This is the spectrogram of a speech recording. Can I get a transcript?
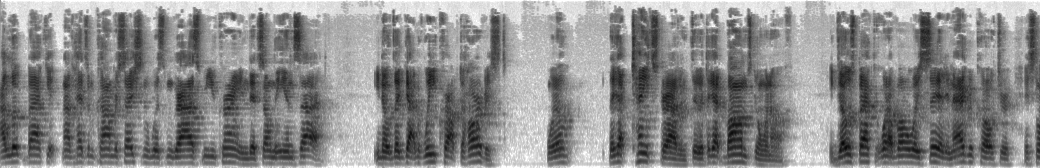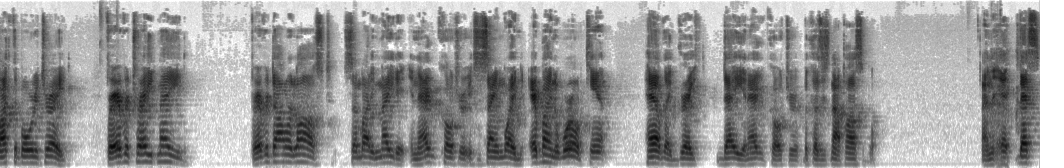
I look back at, I've had some conversations with some guys from Ukraine that's on the inside. You know, they've got wheat crop to harvest. Well, they got tanks driving through it, they got bombs going off. It goes back to what I've always said in agriculture, it's like the board of trade. For every trade made, for every dollar lost, somebody made it. In agriculture, it's the same way. Everybody in the world can't have a great day in agriculture because it's not possible. And it, that's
